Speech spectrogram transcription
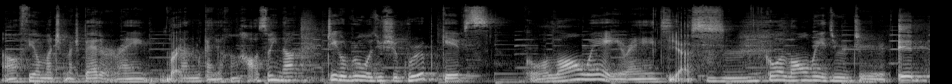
呃 feel much much better，right？ Right 让他们感觉很好。所以呢，这个 rule 就是 group gifts go a long way，right？ Yes. Go a long way 就是指 It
